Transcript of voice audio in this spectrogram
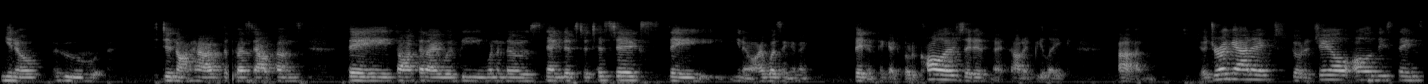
you know, who did not have the best outcomes. They thought that I would be one of those negative statistics. They, you know, I wasn't going to, they didn't think I'd go to college. They didn't, I thought I'd be like, um, a drug addict, go to jail, all of these things.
